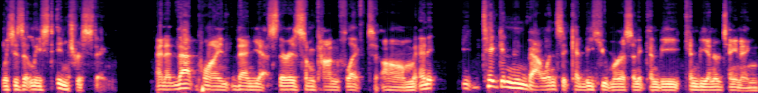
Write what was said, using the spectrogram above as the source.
which is at least interesting. And at that point, then yes, there is some conflict, um, and it taken in balance it can be humorous and it can be can be entertaining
